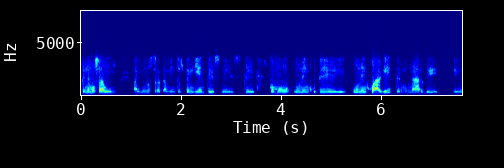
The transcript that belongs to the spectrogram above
tenemos aún algunos tratamientos pendientes, este, como un, eh, un enjuague, terminar de eh,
